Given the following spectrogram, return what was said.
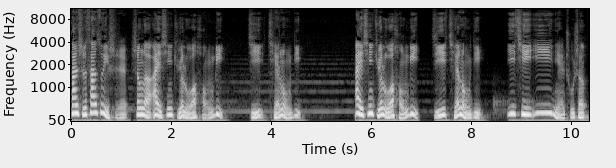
三十三岁时生了爱新觉罗弘历，即乾隆帝。爱新觉罗弘历即乾隆帝，一七一一年出生，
